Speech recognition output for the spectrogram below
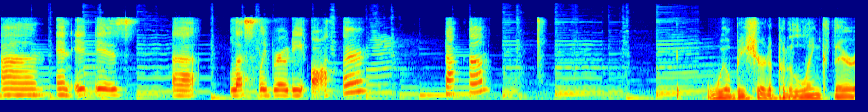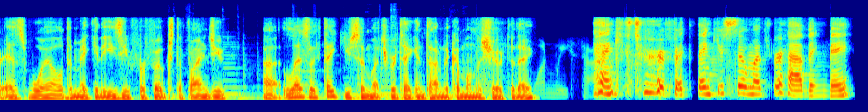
um, and it is uh, lesliebrodyauthor.com. We'll be sure to put a link there as well to make it easy for folks to find you. Uh, Leslie, thank you so much for taking time to come on the show today. Thank you. Terrific. Thank you so much for having me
